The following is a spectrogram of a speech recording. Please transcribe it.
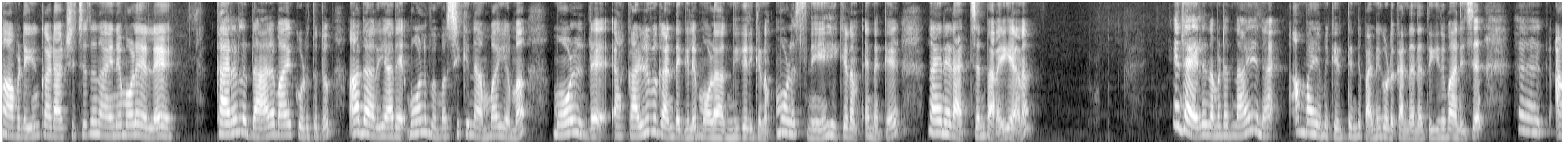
അവിടെയും കടാക്ഷിച്ചത് നയനമോളെയല്ലേ? കരൾ ദാനമായി കൊടുത്തിട്ടും അതറിയാതെ മോൾ വിമർശിക്കുന്ന അമ്മായിയമ്മ മോളുടെ കഴിവ് കണ്ടെങ്കിലും മോളെ അംഗീകരിക്കണം മോളെ സ്നേഹിക്കണം എന്നൊക്കെ നയനയുടെ അച്ഛൻ പറയുകയാണ്. എന്തായാലും നമ്മുടെ നയന അമ്മായിയമ്മയ്ക്ക് എട്ടിന്റെ പണി കൊടുക്കാൻ തന്നെ തീരുമാനിച്ച് ആ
